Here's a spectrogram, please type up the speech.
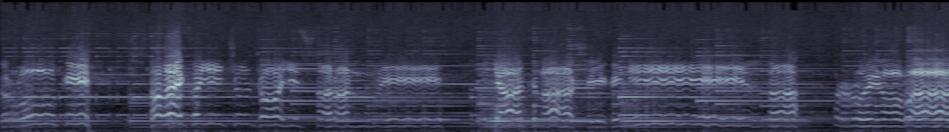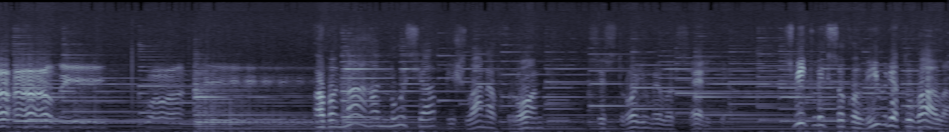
круки з далекої чужої сторони, як наші гнізда руйнували вони. А вона, Ганнуся, пішла на фронт сестрою милосердя. Світлих соколів рятувала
